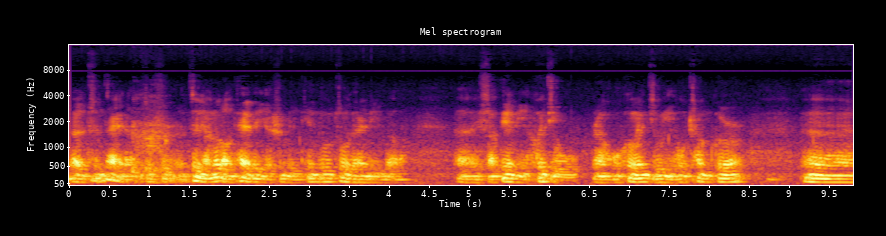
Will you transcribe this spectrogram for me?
呃存在的，就是这两个老太太也是每天都坐在那个。呃，小店里喝酒，然后喝完酒以后唱歌，嗯，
